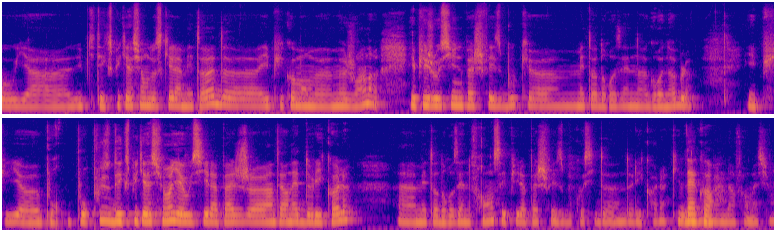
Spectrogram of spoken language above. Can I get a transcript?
où il y a des petites explications de ce qu'est la méthode euh, et puis comment me, joindre. Et puis j'ai aussi une page Facebook euh, méthode Rosen Grenoble. Et puis pour, pour plus d'explications, il y a aussi la page internet de l'école méthode Rosen France et puis la page Facebook aussi de, de l'école qui donne pas mal d'informations.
